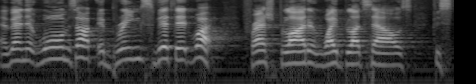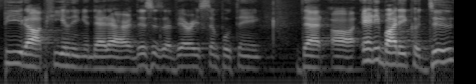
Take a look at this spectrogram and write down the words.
And when it warms up, it brings with it what? Fresh blood and white blood cells to speed up healing in that area. This is a very simple thing that uh, anybody could do.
